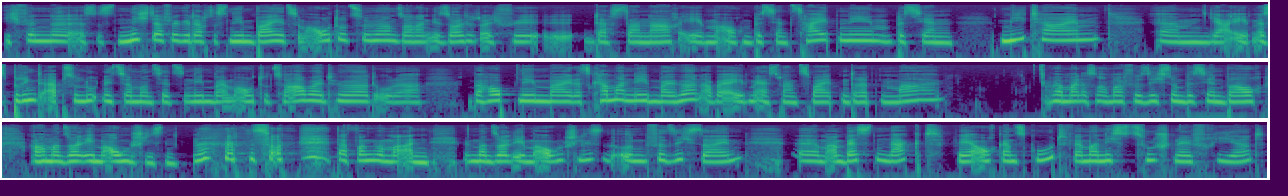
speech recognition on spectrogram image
Ich finde, es ist nicht dafür gedacht, das nebenbei jetzt im Auto zu hören, sondern ihr solltet euch für äh, das danach eben auch ein bisschen Zeit nehmen, ein bisschen Me-Time. Ähm, ja, eben, es bringt absolut nichts, wenn man es jetzt nebenbei im Auto zur Arbeit hört oder überhaupt nebenbei. Das kann man nebenbei hören, aber eben erst beim zweiten, dritten Mal wenn man das nochmal für sich so ein bisschen braucht. Aber man soll eben Augen schließen. Ne? So, da fangen wir mal an. Man soll eben Augen schließen und für sich sein. Ähm, am besten nackt wäre auch ganz gut, wenn man nicht zu schnell friert.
